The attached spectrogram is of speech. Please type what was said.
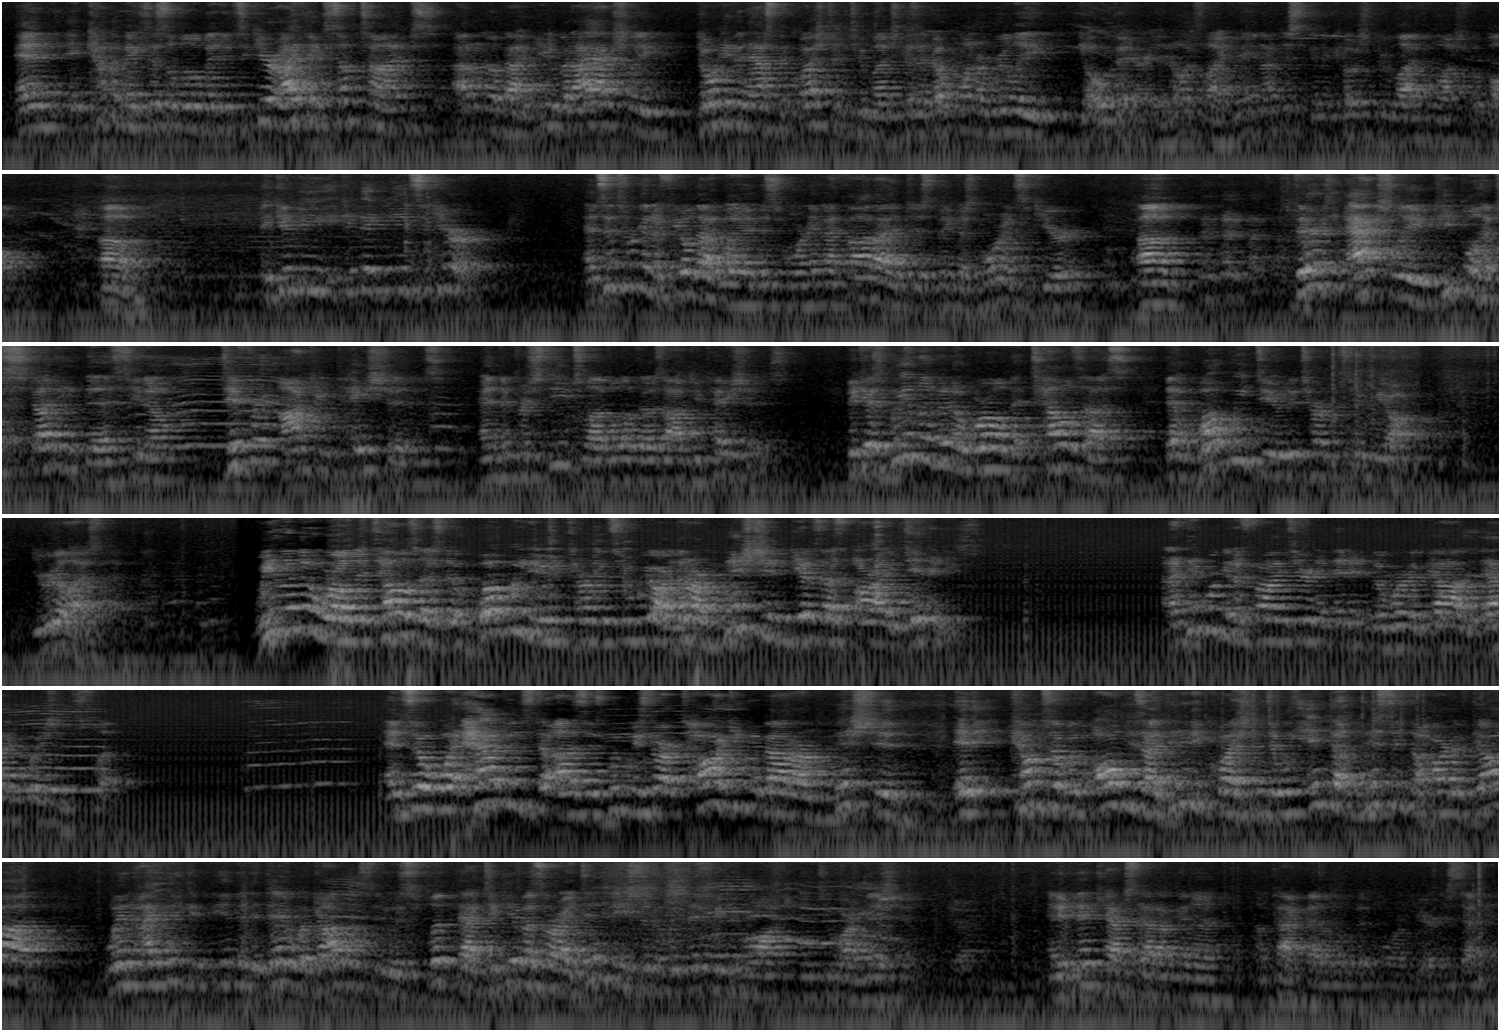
And it kind of makes us a little bit insecure. I think sometimes, I don't know about you, but I actually don't even ask the question too much because I don't want to really go there. You know, it's like, man, I'm just going to coast through life and watch football. Um, it can be, it can make me insecure. And since we're going to feel that way this morning, I thought I'd just make us more insecure. Um, there's actually, people have studied this, you know, different occupations and the prestige level of those occupations. Because we live in a world that tells us that what we do determines who we are. You realize that? We live in a world that tells us that what we do determines who we are, that our mission gives us our identity. And I think we're going to find here in a minute in the Word of God that that equation flipped. And so what happens to us is when we start talking about our mission, it comes up with all these identity questions, and we end up missing the heart of God. When I think at the end of the day, what God wants to do is flip that to give us our identity so that we, then we can walk into our mission. And if you didn't catch that, I'm going to unpack that a little bit more here in a second.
